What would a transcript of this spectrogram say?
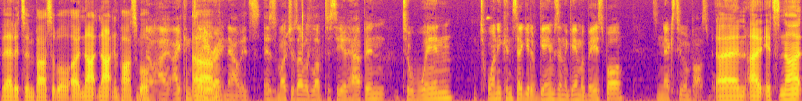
that it's impossible. Uh, not not impossible. No, I, I can tell Um, you right now, it's as much as I would love to see it happen to win 20 consecutive games in the game of baseball. Next to impossible. and I, it's not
